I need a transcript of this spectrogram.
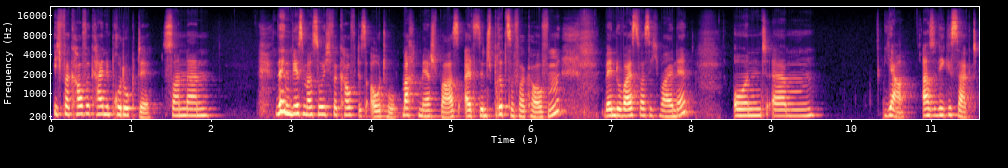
ich verkaufe keine Produkte, sondern nennen wir es mal so, ich verkaufe das Auto. Macht mehr Spaß, als den Sprit zu verkaufen, wenn du weißt, was ich meine. Und ähm, ja, also wie gesagt,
